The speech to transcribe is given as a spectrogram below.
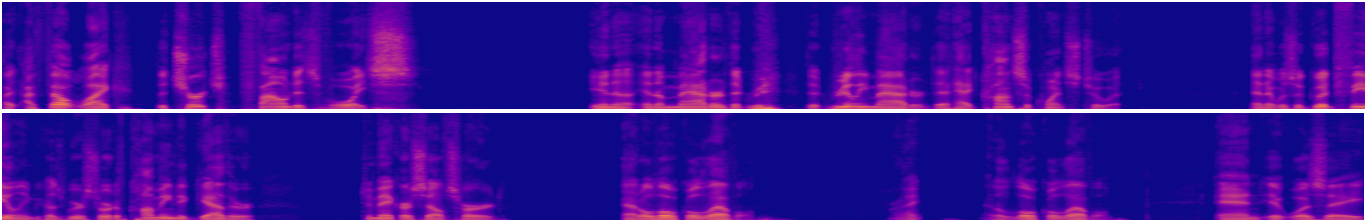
I, I felt like the church found its voice in a in a matter that re, that really mattered, that had consequence to it, and it was a good feeling because we were sort of coming together to make ourselves heard at a local level, right? At a local level, and it was a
